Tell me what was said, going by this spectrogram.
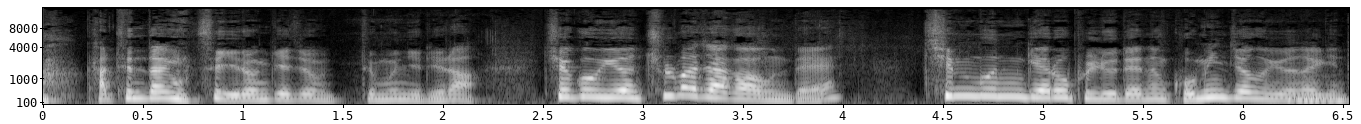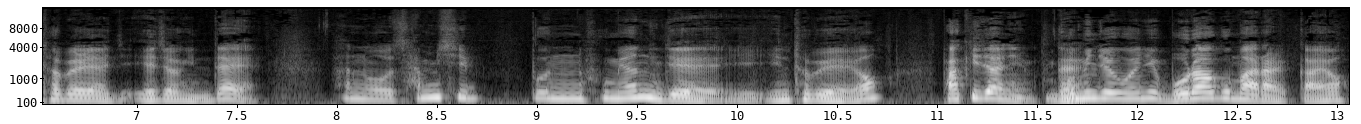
같은 당에서 이런 게 좀 드문 일이라 최고위원 출마자 가운데 친문계로 분류되는 고민정 의원을 인터뷰할 예정인데 한 뭐 30분 후면 이제 이 인터뷰예요. 박 기자님, 네. 고민정 의원이 뭐라고 말할까요?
